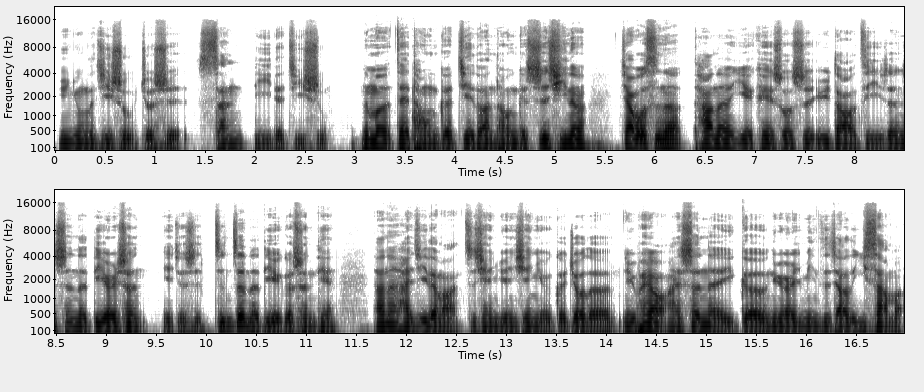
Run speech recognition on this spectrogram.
运用的技术就是三 D 的技术。那么在同一个阶段、同一个时期呢，贾伯斯呢，他呢也可以说是遇到自己人生的第二春，也就是真正的第二个春天。他呢还记得吗？之前原先有一个旧的女朋友，还生了一个女儿，名字叫 Lisa 嘛。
